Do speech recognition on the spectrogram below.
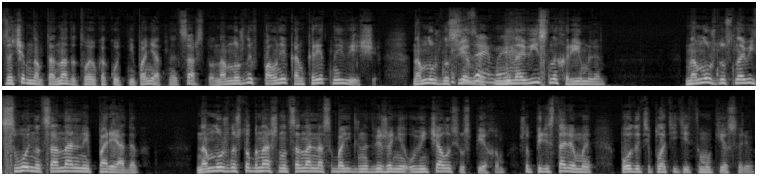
Зачем нам-то надо твое какое-то непонятное царство? Нам нужны вполне конкретные вещи. Нам нужно свергнуть ненавистных римлян. Нам нужно установить свой национальный порядок. Нам нужно, чтобы наше национально-освободительное движение увенчалось успехом, чтобы перестали мы подать и платить этому кесарю.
